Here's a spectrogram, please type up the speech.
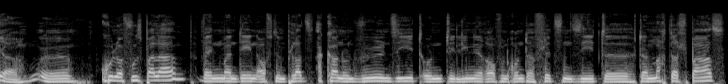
Ja, äh, cooler Fußballer. Wenn man den auf dem Platz ackern und wühlen sieht und die Linie rauf und runter flitzen sieht, äh, dann macht das Spaß.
